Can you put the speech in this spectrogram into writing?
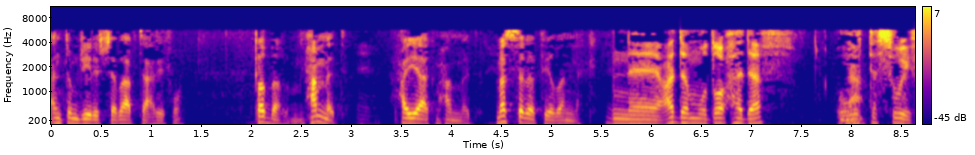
أنتم جيل الشباب تعرفون. تفضل محمد. حياك محمد ما السبب في ظنك إن عدم وضوح هدف نعم. والتسويف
